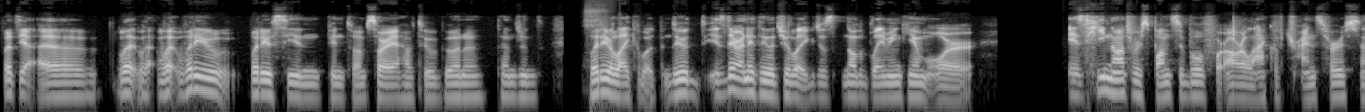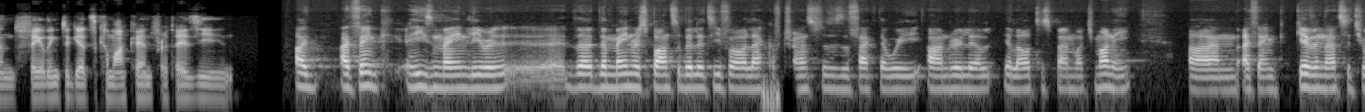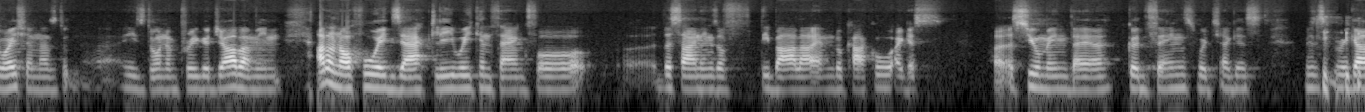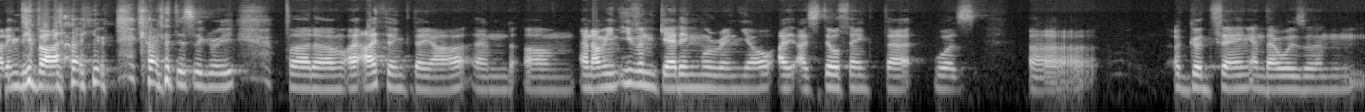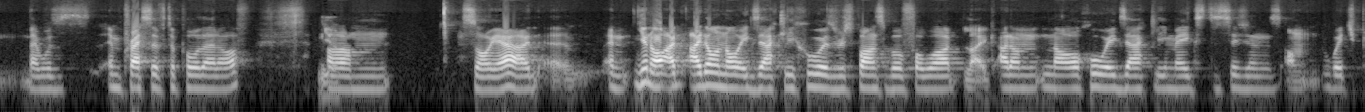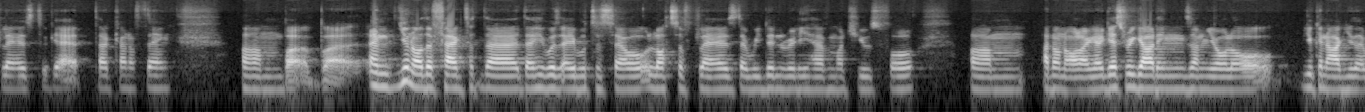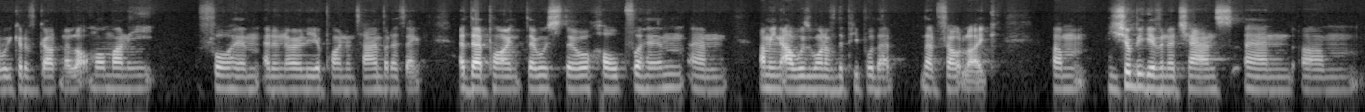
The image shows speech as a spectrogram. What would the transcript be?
But yeah, uh, what what what do you what do you see in Pinto? I'm sorry, I have to go on a tangent. What do you like about? Do is there anything that you like? Just not blaming him, or is he not responsible for our lack of transfers and failing to get Scamacca and Frattesi? I I think he's mainly re- uh, the the main responsibility for our lack of transfers is the fact that we aren't really allowed to spend much money, and I think given that situation, as the, he's doing a pretty good job. I mean, I don't know who exactly we can thank for uh, the signings of Dybala and Lukaku. I guess uh, assuming they're good things, which I guess is regarding Dybala, you kind of disagree, but um, I, I think they are, and um, and I mean even getting Mourinho, I, I still think that was uh, a good thing, and that was um, that was impressive to pull that off. Yeah. Um, so yeah, um, and you know, I I don't know exactly who is responsible for what. Like, I don't know who exactly makes decisions on which players to get, that kind of thing. Um, but but and you know the fact that that he was able to sell lots of players that we didn't really have much use for. Um, I don't know. Like I guess regarding Zaniolo, you can argue that we could have gotten a lot more money for him at an earlier point in time. But I think at that point there was still hope for him. And I mean, I was one of the people that that felt like um, he should be given a chance and um,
